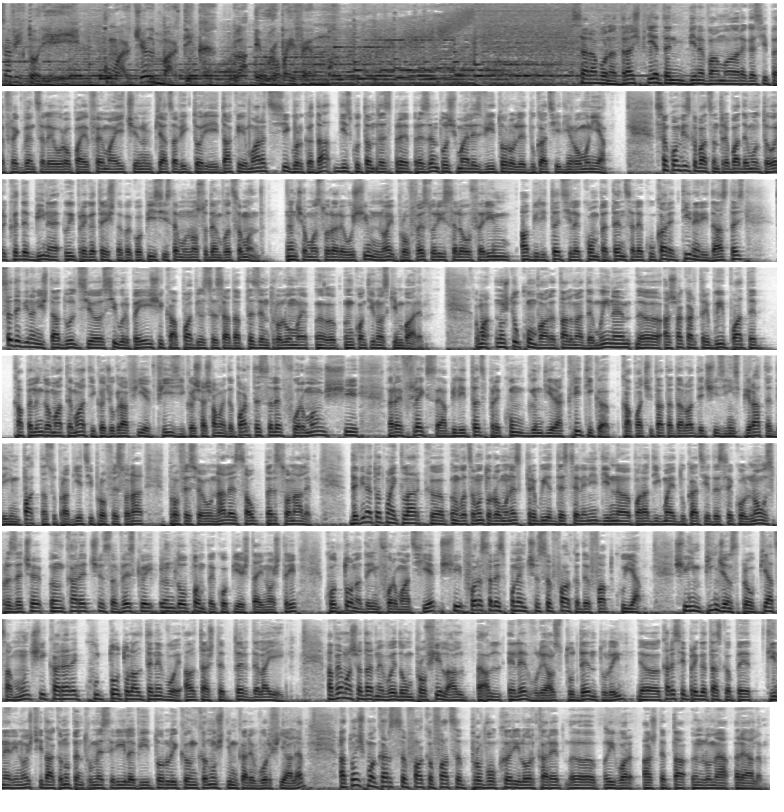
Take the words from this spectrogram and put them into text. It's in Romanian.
Piața Victoriei cu Marcel Bartic la Europa FM. Seara bună, dragi prieteni, bine v-am uh, regăsit pe frecvențele Europa FM aici în Piața Victoriei. Dacă e marți, sigur că da, discutăm despre prezentul și mai ales viitorul educației din România. Sunt convins că v-ați întrebat de multe ori cât de bine îi pregătește pe copii sistemul nostru de învățământ. În ce măsură reușim noi, profesorii, să le oferim abilitățile, competențele cu care tinerii de astăzi să devină niște adulți uh, siguri pe ei și capabili să se adapteze într-o lume uh, în continuă schimbare. Acum, nu știu cum va arăta lumea de mâine, uh, așa că ar trebui poate ca pe lângă matematică, geografie, fizică și așa mai departe, să le formăm și reflexe, abilități precum gândirea critică, capacitatea de a lua decizii inspirate de impact asupra vieții profesionale sau personale. Devine tot mai clar că învățământul românesc trebuie deselenit din uh, paradigma educației de secol XIX, în care, ce să vezi, că îi îndopăm pe copiii ăștia ai noștri cu o tonă de informație și fără să le spunem ce să facă de fapt cu ea. Și îi împingem spre o piață a muncii care are cu totul alte nevoi, alte așteptări de la ei. Avem așadar nevoie de un profil al, al elevului, al studentului, uh, care să-i pregătească pe tinerii noștri, dacă nu pentru meseriile viitorului, că încă nu știm care vor fi alea, atunci măcar să facă față provocărilor care uh, îi vor aștepta în lumea reală.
